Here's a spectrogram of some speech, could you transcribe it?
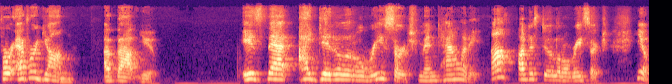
forever young about you? Is that I did a little research mentality. Ah, I'll just do a little research. You know,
